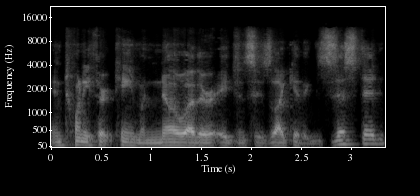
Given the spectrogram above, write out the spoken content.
in 2013 when no other agencies like it existed.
